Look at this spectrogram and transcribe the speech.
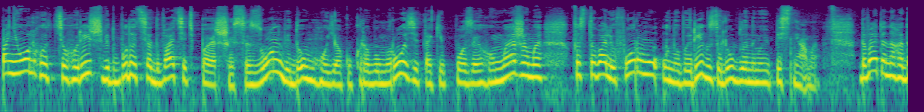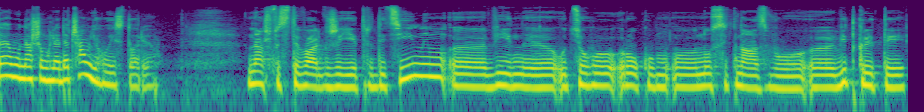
Пані Ольго, цьогоріч відбудеться 21-й сезон відомого як у Кривому Розі, так і поза його межами фестивалю форуму у Новий рік з улюбленими піснями. Давайте нагадаємо нашим глядачам його історію. Наш фестиваль вже є традиційним. Е, Він е, у цього року е, носить назву Відкритий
